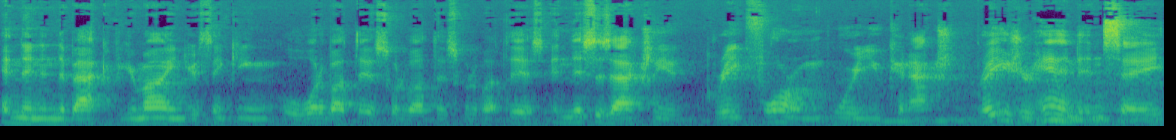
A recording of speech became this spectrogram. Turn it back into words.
and then in the back of your mind, you're thinking, well, what about this? What about this? What about this? And this is actually a great forum where you can actually raise your hand and say,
